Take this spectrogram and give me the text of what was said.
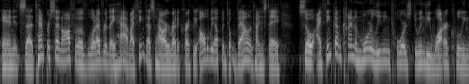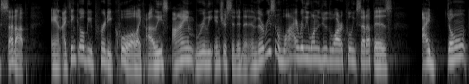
And it's uh, 10% off of whatever they have. I think that's how I read it correctly, all the way up until Valentine's Day so I think I'm kind of more leaning towards doing the water cooling setup. And I think it'll be pretty cool. Like, at least I'm really interested in it. And the reason why I really want to do the water cooling setup is I don't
